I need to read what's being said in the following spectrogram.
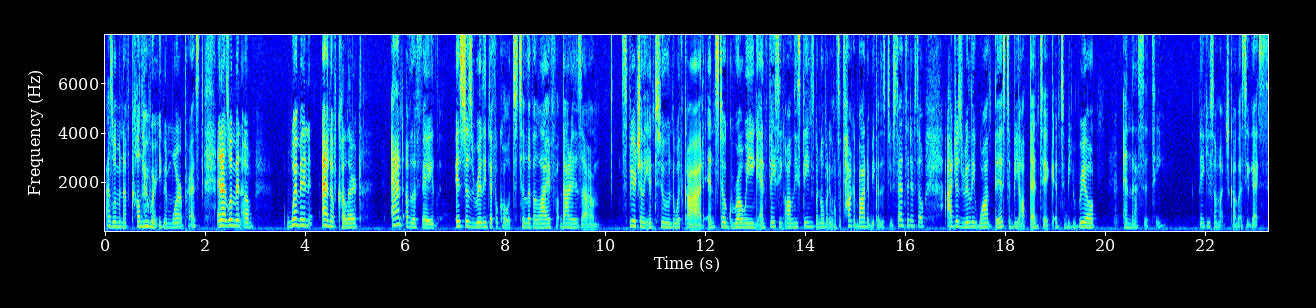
As women of color, we're even more oppressed. And as women of women and of color and of the faith, it's just really difficult to live a life that is um, spiritually in tune with God and still growing and facing all these things, but nobody wants to talk about it because it's too sensitive. So I just really want this to be authentic and to be real. And that's the tea. Thank you so much. God bless you guys.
